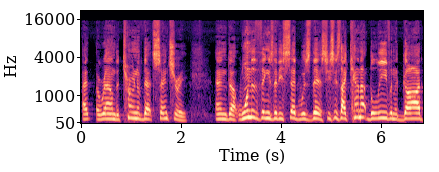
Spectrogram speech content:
at, around the turn of that century. And uh, one of the things that he said was this He says, I cannot believe in a God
